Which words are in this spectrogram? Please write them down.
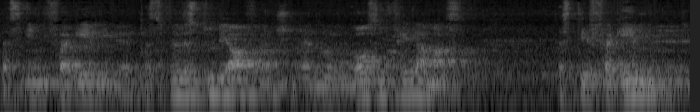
dass ihm vergeben wird. Das würdest du dir auch wünschen, wenn du einen großen Fehler machst, dass dir vergeben wird.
